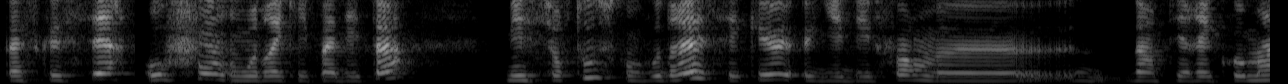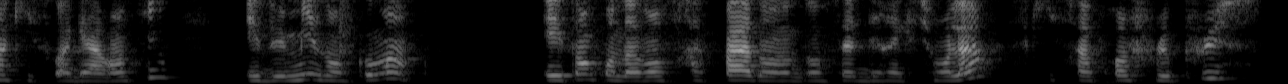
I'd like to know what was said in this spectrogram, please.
Parce que certes, au fond, on voudrait qu'il n'y ait pas d'État, mais surtout, ce qu'on voudrait, c'est qu'il y ait des formes euh, d'intérêt commun qui soient garanties et de mise en commun. Et tant qu'on n'avancera pas dans, dans cette direction-là, ce qui se rapproche le plus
